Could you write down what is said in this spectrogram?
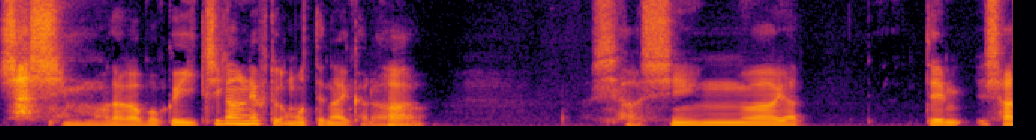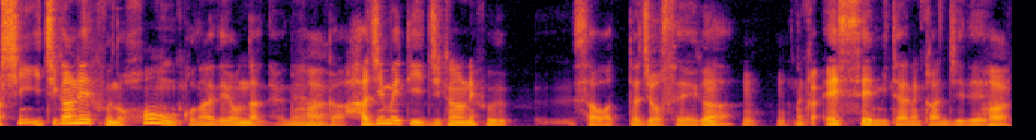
写真も、だから僕一眼レフとか持ってないから、は写真はやって、写真、一眼レフの本をこの間読んだんだよね。はいなんか初めて一眼レフ触った女性が、なんかエッセイみたいな感じで、は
